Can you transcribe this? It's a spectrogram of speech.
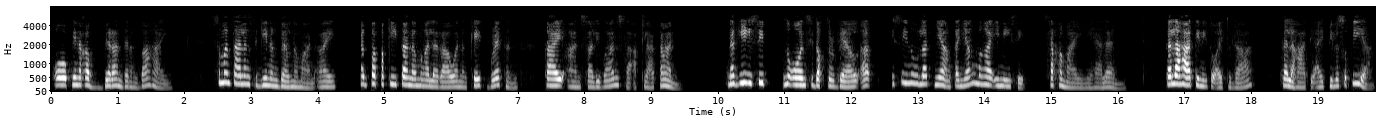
o pinakaberanda ng bahay. Samantalang si Ginang Bell naman ay nagpapakita ng mga larawan ng Kate Breton kay Anne Sullivan sa aklatan. Nag-iisip noon si Dr. Bell at isinulat niya ang kanyang mga inisip sa kamay ni Helen. Kalahati nito ay tula, kalahati ay filosofiya.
